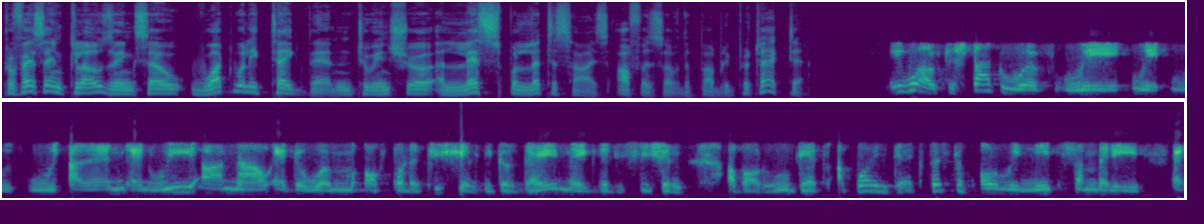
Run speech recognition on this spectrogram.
Professor, in closing, so what will it take then to ensure a less politicized office of the Public Protector? Well, to start with, we, we, we and, and we are now at the whim of politicians because they make the decision about who gets appointed. First of all, we need somebody as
